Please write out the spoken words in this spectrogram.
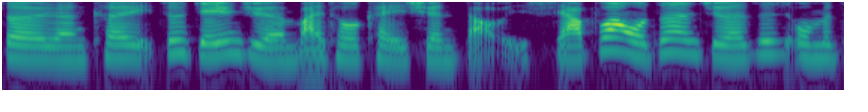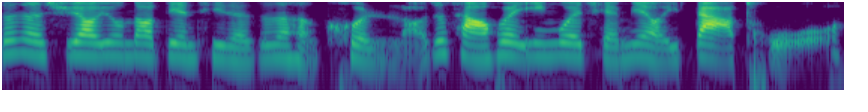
的人可以，就是捷运局人拜托可以宣导一下，不然我真的觉得这我们真的需要用到电梯的，真的很困扰，就常会因为前面有一大坨。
